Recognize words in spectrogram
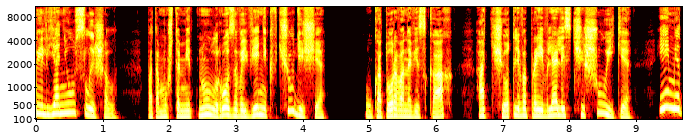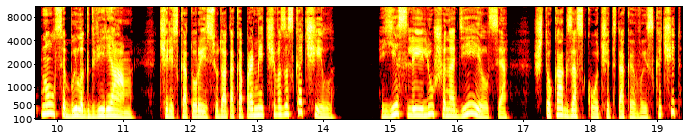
Илья не услышал, потому что метнул розовый веник в чудище, у которого на висках отчетливо проявлялись чешуйки, и метнулся было к дверям, через которые сюда так опрометчиво заскочил. Если Илюша надеялся, что как заскочит, так и выскочит,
